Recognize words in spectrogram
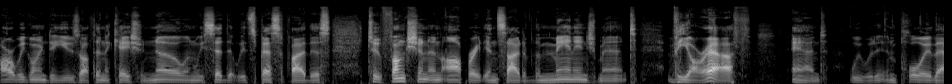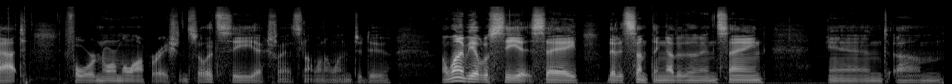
are we going to use authentication? No. And we said that we'd specify this to function and operate inside of the management VRF. And we would employ that for normal operations. So let's see. Actually, that's not what I wanted to do. I want to be able to see it say that it's something other than insane and um,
